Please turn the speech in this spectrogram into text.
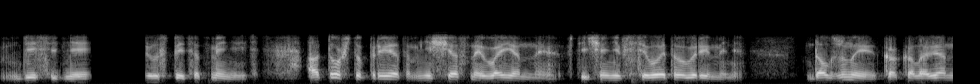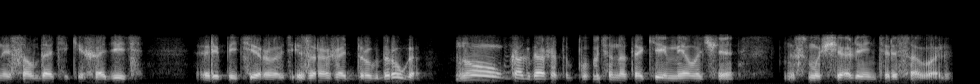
10 дней и успеть отменить. А то, что при этом несчастные военные в течение всего этого времени должны, как оловянные солдатики, ходить, репетировать и заражать друг друга, ну, когда же это Путина такие мелочи смущали интересовали.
